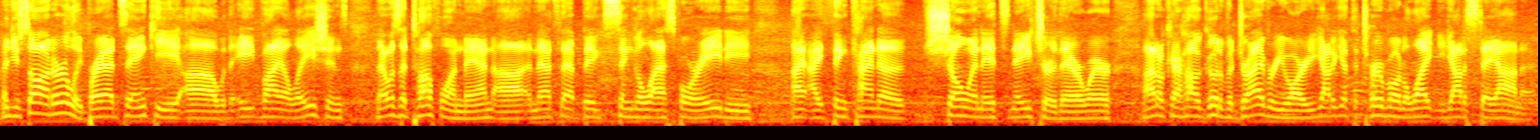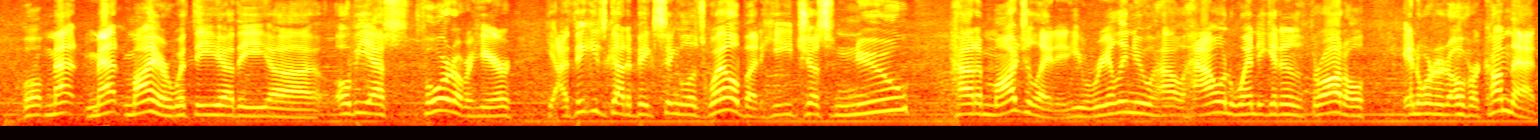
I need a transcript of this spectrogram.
And you saw it early. Brad Sankey uh, with eight violations. That was a tough one, man. Uh, and that's that big single S480. I, I think kind of showing its nature there. Where I don't care how good of a driver you are, you got to get the turbo to light and you got to stay on it. Well, Matt Matt Meyer with the uh, the uh, OBS Ford over here, he, I think he's got a big single as well, but he just knew how to modulate it. He really knew how how and when to get into the throttle in order to overcome that.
